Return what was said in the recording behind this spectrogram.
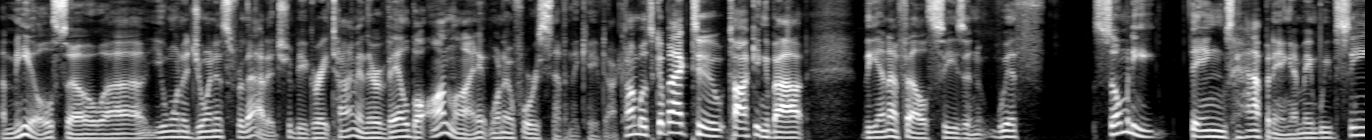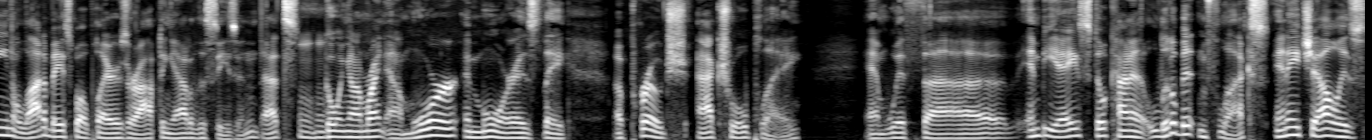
a meal. So uh, you want to join us for that. It should be a great time. And they're available online at 1047thecave.com. Let's go back to talking about the NFL season with so many things happening. I mean, we've seen a lot of baseball players are opting out of the season. That's going on right now more and more as they approach actual play. And with uh, NBA still kind of a little bit in flux, NHL is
